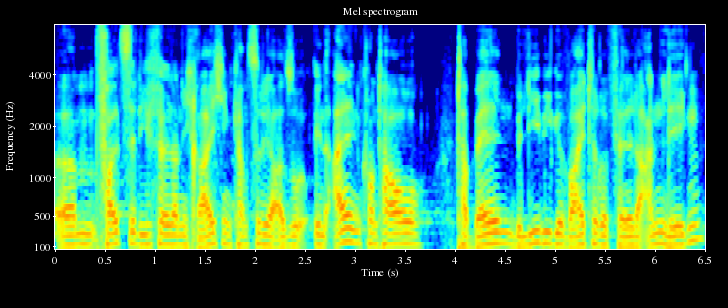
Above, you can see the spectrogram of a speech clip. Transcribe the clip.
Ähm, falls dir die Felder nicht reichen, kannst du dir also in allen Contao Tabellen beliebige weitere Felder anlegen.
